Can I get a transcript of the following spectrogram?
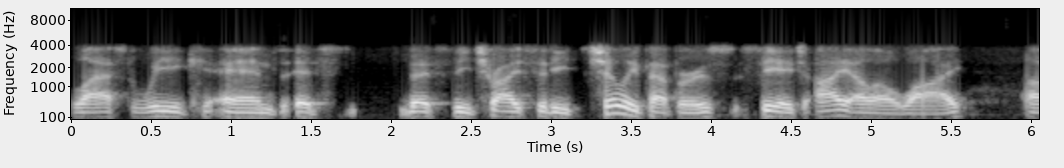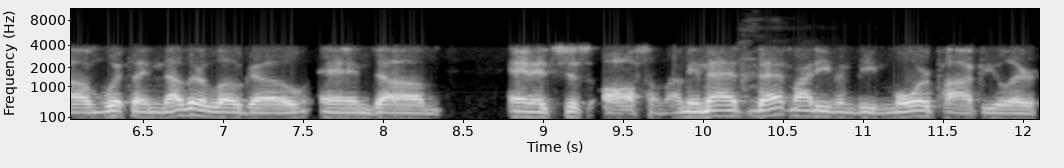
last week, and it's that's the Tri City Chilly Peppers, C H I L L Y, um, with another logo, and um, and it's just awesome. I mean that that might even be more popular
